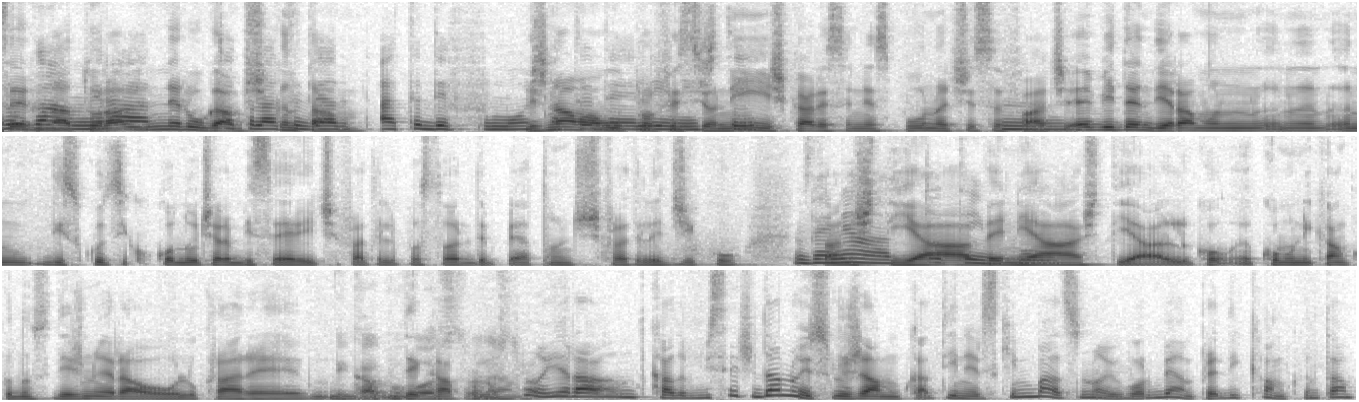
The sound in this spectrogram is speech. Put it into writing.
seri natural, ne rugam și cântam. De, atât de frumos Deci n-am avut profesioniști liniștit. care să ne spună ce să mm. face. Evident, eram în, în, în discuții cu conducerea bisericii, fratele păstor de pe atunci, fratele Gicu, venea știa, venea, știa, comunicam cu dânsul, deci nu era o lucrare de capul, de vostru, capul da. nostru, nu, era în cadrul bisericii, dar noi slujam ca tineri schimbați, noi vorbeam, predicam, cântam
